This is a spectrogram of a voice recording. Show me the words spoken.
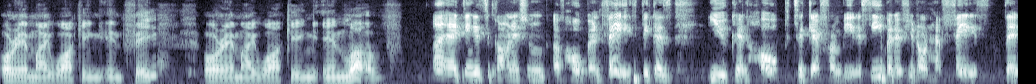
or am I walking in faith or am I walking in love? I I think it's a combination of hope and faith because you can hope to get from B to C, but if you don't have faith, then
